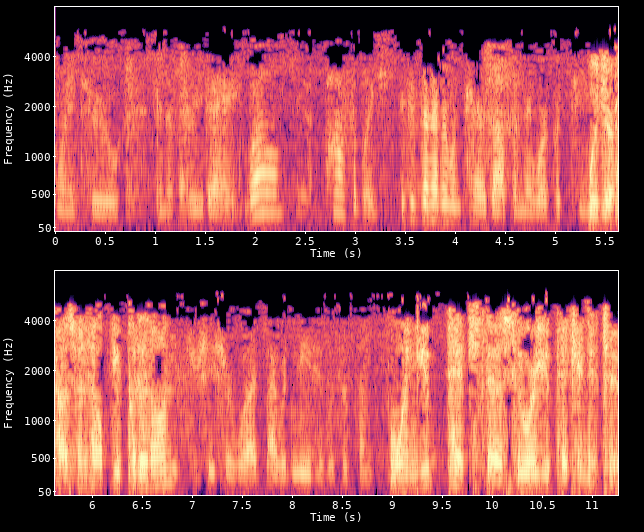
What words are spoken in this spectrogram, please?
22 in a three-day. Well, possibly, because then everyone pairs up and they work with teams. Would your husband help you put it on? He, she sure would. I would need his assistance. When you pitch this, who are you pitching it to?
